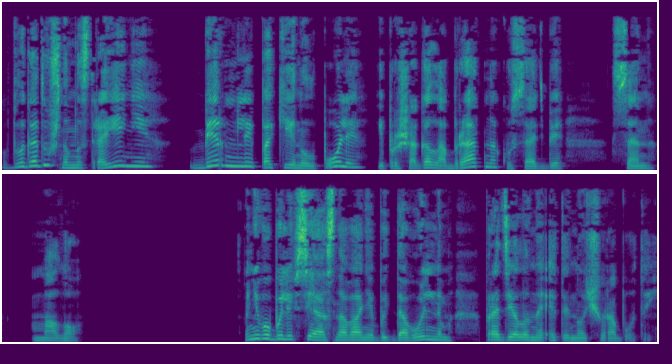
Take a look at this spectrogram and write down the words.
В благодушном настроении Бернли покинул поле и прошагал обратно к усадьбе Сен-Мало. У него были все основания быть довольным проделанной этой ночью работой.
